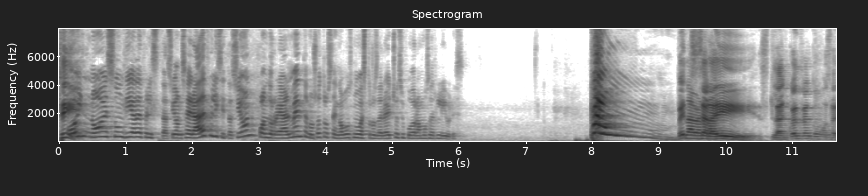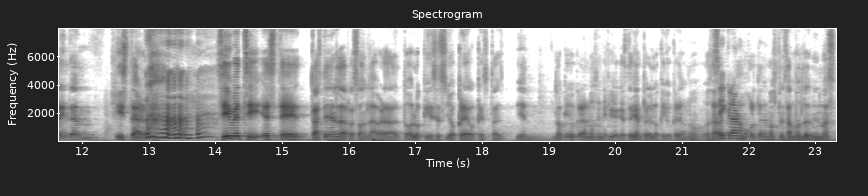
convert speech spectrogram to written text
Sí. Hoy no es un día de felicitación. Será de felicitación cuando realmente nosotros tengamos nuestros derechos y podamos ser libres. ¡Pum! La verdad. Saraí. La encuentran como Sarita en Instagram. Sí, Betsy, este, tú tienes la razón, la verdad. Todo lo que dices, yo creo que estás bien. Lo que yo creo no significa que esté bien, pero es lo que yo creo, ¿no? O sea, Sí, claro. a lo mejor tenemos, pensamos las mismas,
